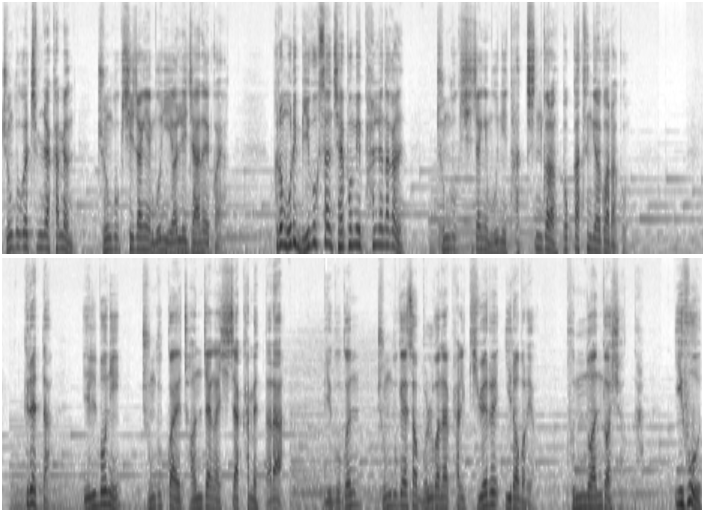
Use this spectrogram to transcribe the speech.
중국을 침략하면 중국 시장의 문이 열리지 않을 거야. 그럼 우리 미국산 제품이 팔려나갈 중국 시장의 문이 닫힌 거랑 똑같은 결과라고. 그랬다. 일본이 중국과의 전쟁을 시작함에 따라 미국은 중국에서 물건을 팔 기회를 잃어버려 분노한 것이었다. 이후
